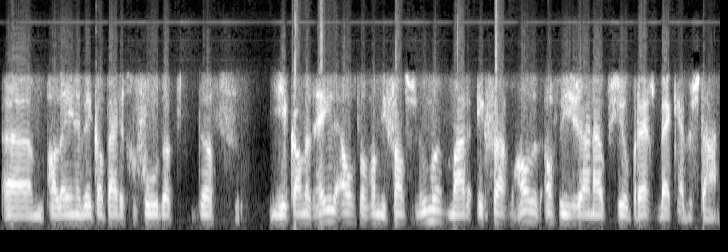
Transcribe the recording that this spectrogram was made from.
Um, alleen heb ik altijd het gevoel dat, dat je kan het hele elftal van die Fransen noemen, maar ik vraag me altijd af wie ze daar nou precies op rechtsback hebben staan.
